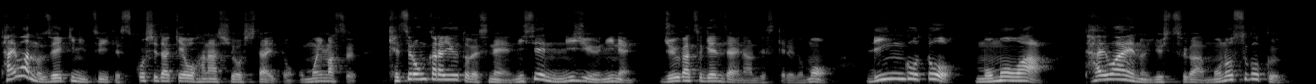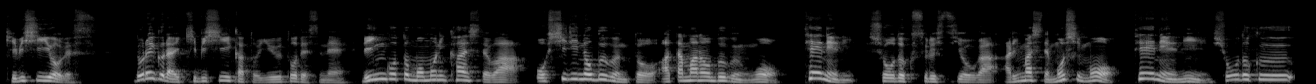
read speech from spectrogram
台湾の税金について少しだけお話をしたいと思います。結論から言うとですね、2022年10月現在なんですけれども、リンゴと桃は台湾への輸出がものすごく厳しいようです。どれぐらい厳しいかというとですね、リンゴと桃に関しては、お尻の部分と頭の部分を丁寧に消毒する必要がありまして、もしも丁寧に消毒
